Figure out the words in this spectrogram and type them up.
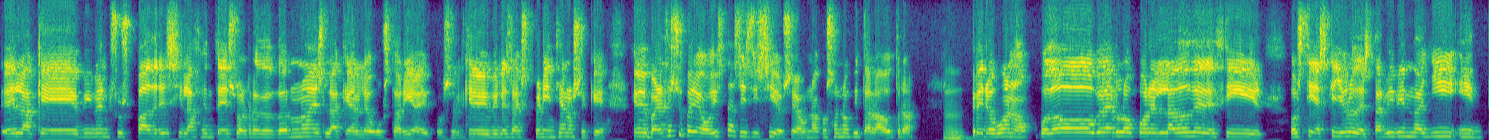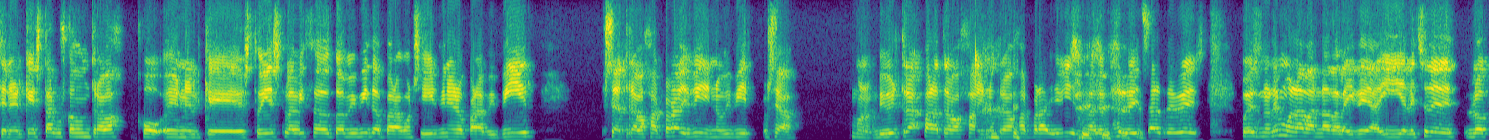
en la que viven sus padres y la gente de su alrededor no es la que a él le gustaría y pues él quiere vivir esa experiencia, no sé qué. Que me parece súper egoísta, sí, sí, sí, o sea, una cosa no quita la otra. Mm. Pero bueno, puedo verlo por el lado de decir, hostia, es que yo lo de estar viviendo allí y tener que estar buscando un trabajo en el que estoy esclavizado toda mi vida para conseguir dinero para vivir, o sea, trabajar para vivir y no vivir, o sea, bueno, vivir tra- para trabajar y no trabajar para vivir, Sí, ¿vale? sí, lo he dicho al revés, pues no le molaba nada la idea. Y el hecho de, lo-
